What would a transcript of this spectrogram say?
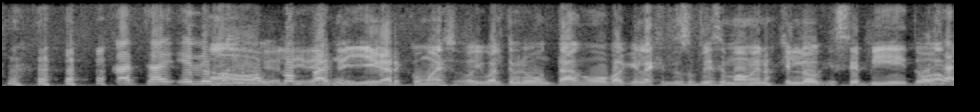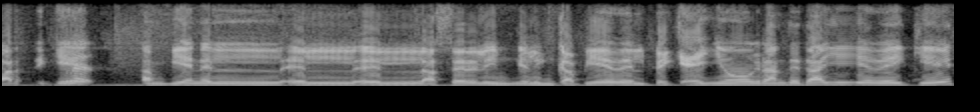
¿Cachai? Es de No, obvio, la idea no llegar como eso. Igual te preguntaban como para que la gente supiese más o menos qué es lo que se pide y todo. O sea, Aparte que claro. también el, el- el hacer el, el hincapié del pequeño gran detalle de que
